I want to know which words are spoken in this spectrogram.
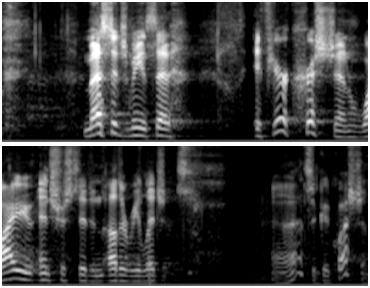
messaged me and said, if you're a Christian, why are you interested in other religions? Uh, that's a good question.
